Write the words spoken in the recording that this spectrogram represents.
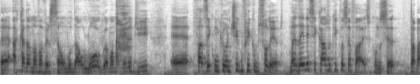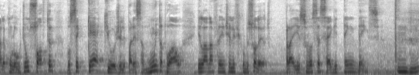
é, a cada nova versão mudar o logo é uma maneira de é, fazer com que o antigo fique obsoleto. Mas daí nesse caso o que, que você faz? Quando você trabalha com o logo de um software, você quer que hoje ele pareça muito atual e lá na frente ele fique obsoleto. Para isso você segue tendência. Uhum.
